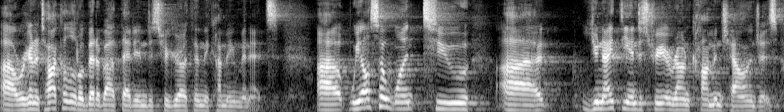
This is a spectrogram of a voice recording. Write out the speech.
Uh, we're going to talk a little bit about that industry growth in the coming minutes. Uh, we also want to unite the industry around common challenges.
